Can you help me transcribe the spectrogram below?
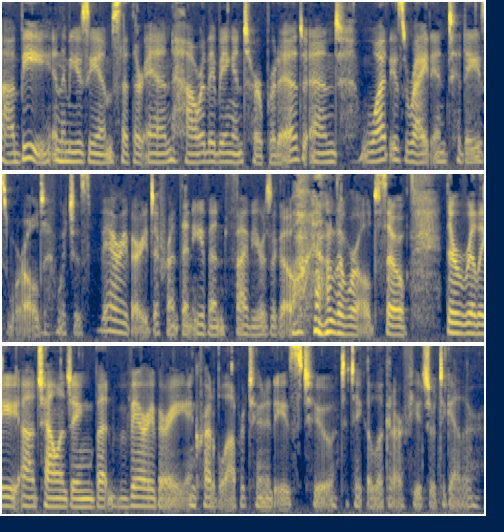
uh, be in the museums that they're in? How are they being interpreted? And what is right in today's world, which is very, very different than even five years ago in the world. So they're really uh, challenging, but very, very incredible opportunities to to take a look at our future together.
